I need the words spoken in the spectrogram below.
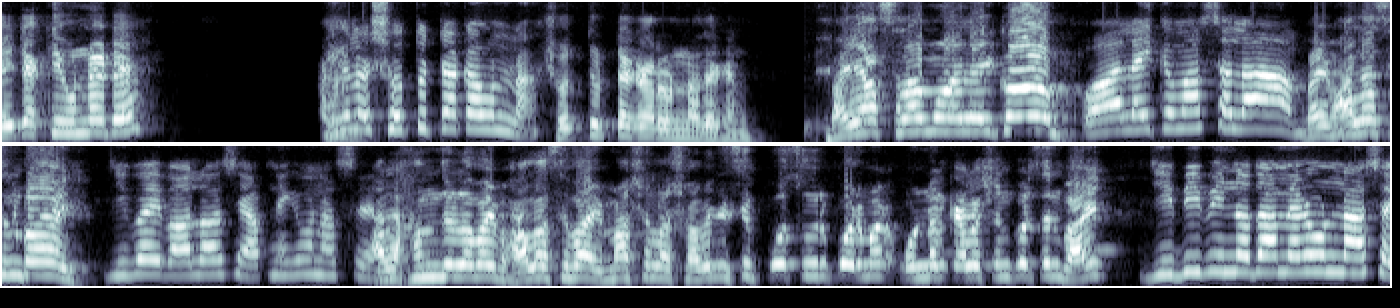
এইটা কি উন্নাটা এগুলো সত্তর টাকা উন্না সত্তর টাকার উন্না দেখেন। ভাই আসসালামু আলাইকুম। ওয়ালাইকুম আসসালাম। ভাই ভালো আছেন ভাই? জি ভাই ভালো আছি। আপনি কেমন আছেন? আলহামদুলিল্লাহ ভাই ভালো আছে ভাই। মাশাল্লাহ সবাই দেখছি প্রচুর পরিমাণ ওনার কালেকশন করছেন ভাই। জি বিভিন্ন দামের উন্না আছে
